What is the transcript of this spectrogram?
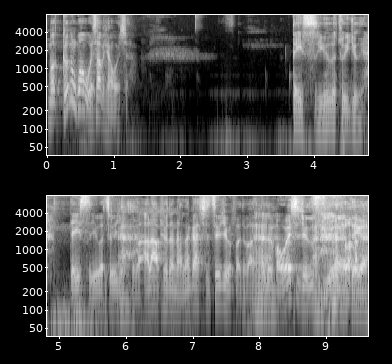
没搿辰光为啥勿想回去？对自由个追求呀。对自由个追求，啊对伐？阿拉也勿晓得哪能介去追求法，对伐？反正勿回去就是自由，对 个。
